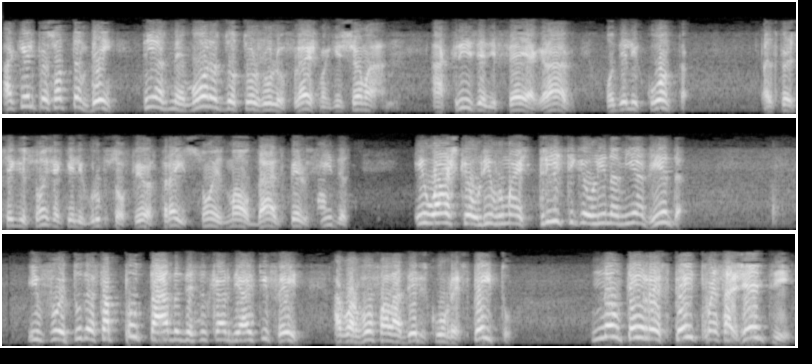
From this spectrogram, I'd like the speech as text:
Aquele pessoal também tem as memórias do Dr. Júlio Fleshman, que chama A Crise de Fé é Grave, onde ele conta as perseguições que aquele grupo sofreu, as traições, maldades, perfidas. Eu acho que é o livro mais triste que eu li na minha vida. E foi tudo essa putada desses cardeais que fez. Agora, vou falar deles com respeito? Não tem respeito para essa gente.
